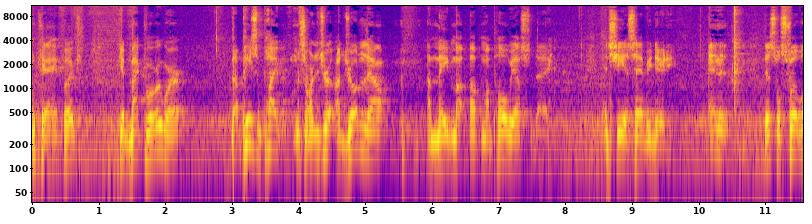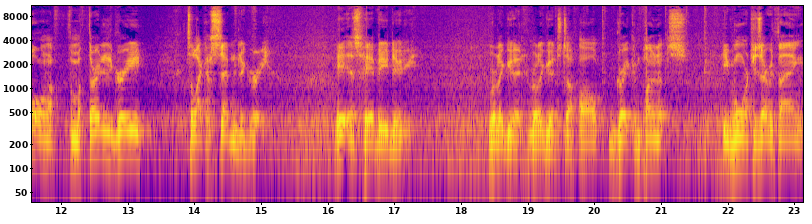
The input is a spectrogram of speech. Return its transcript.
Okay, folks, get back to where we were. That piece of pipe, drilled, I drilled it out. I made my, up my pole yesterday, and she is heavy duty. And it, this will swivel on a, from a 30 degree to like a 70 degree. It is heavy duty. Really good, really good stuff. All great components. He warranties everything.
